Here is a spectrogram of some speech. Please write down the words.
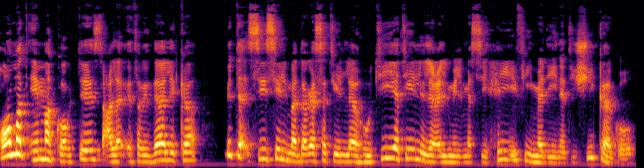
قامت إيما كورتيس على إثر ذلك بتأسيس المدرسة اللاهوتية للعلم المسيحي في مدينة شيكاغو،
